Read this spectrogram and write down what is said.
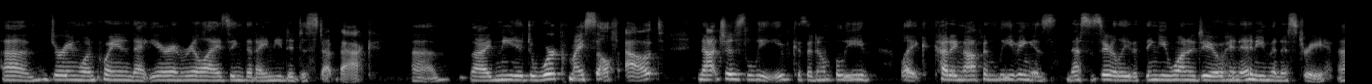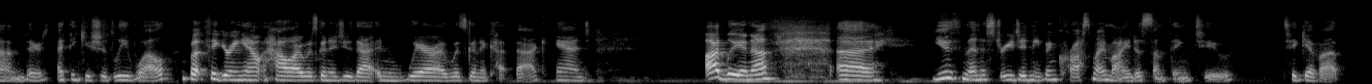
um, during one point in that year and realizing that I needed to step back. Um, I needed to work myself out, not just leave, because I don't believe like cutting off and leaving is necessarily the thing you want to do in any ministry. Um, there's, I think you should leave well, but figuring out how I was going to do that and where I was going to cut back. And oddly enough, uh, youth ministry didn't even cross my mind as something to to give up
